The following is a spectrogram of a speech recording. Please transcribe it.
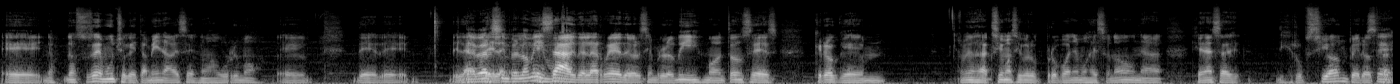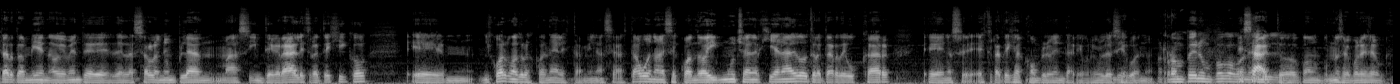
eh, nos, nos sucede mucho que también a veces nos aburrimos eh, de, de, De ver siempre lo mismo. Exacto, de la red, de ver siempre lo mismo. Entonces, creo que mm, al menos de Axioma siempre proponemos eso, ¿no? Una generar esa disrupción, pero Sí. tratar también, obviamente, de, de hacerlo en un plan más integral, estratégico, eh, y jugar con otros canales también. O sea, está bueno a veces cuando hay mucha energía en algo, tratar de buscar, eh, no sé, estrategias complementarias. Por ejemplo, decir, bueno, Romper un poco con exacto, el- con, no sé, por ejemplo,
